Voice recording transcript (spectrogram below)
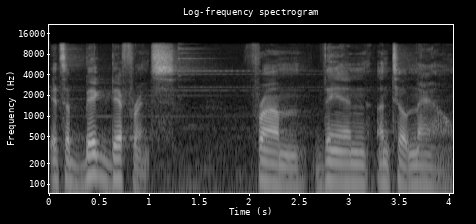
It's a big difference from then until now.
